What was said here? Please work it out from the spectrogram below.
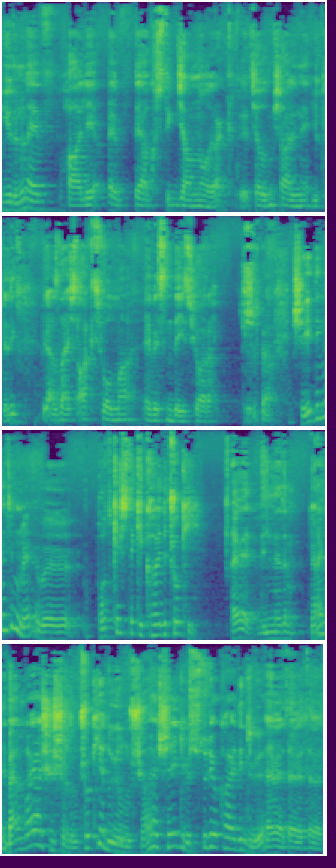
Yürü'nün ev hali evde akustik canlı olarak e, çalınmış halini yükledik. Biraz daha işte aktif olma hevesindeyiz şu ara. Süper. Şeyi dinledin mi? Ee, Podcast'teki kaydı çok iyi. Evet dinledim. Yani evet. ben bayağı şaşırdım. Çok iyi duyulmuş ya. Şey gibi stüdyo kaydı gibi. evet evet evet.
